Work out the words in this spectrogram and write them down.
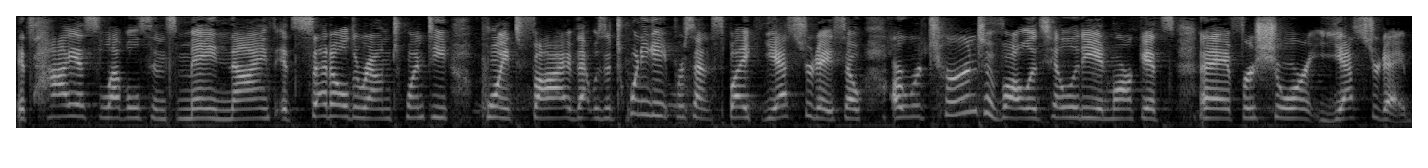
its highest level since May 9th. It settled around 20.5. That was a 28% spike yesterday. So a return to volatility in markets uh, for sure yesterday.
